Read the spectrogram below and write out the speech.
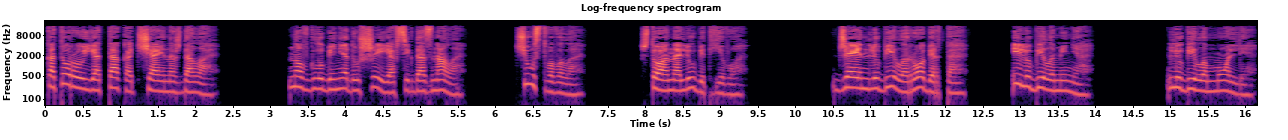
которую я так отчаянно ждала. Но в глубине души я всегда знала, чувствовала, что она любит его. Джейн любила Роберта и любила меня. Любила Молли.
